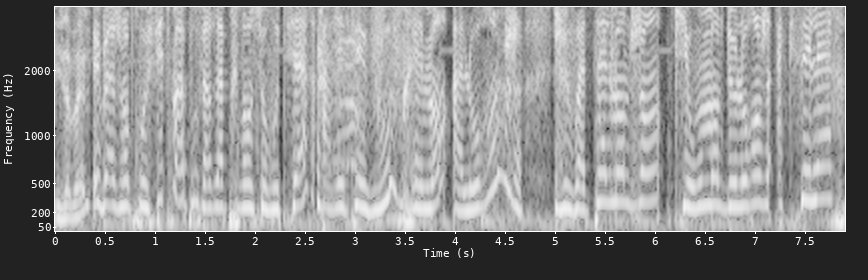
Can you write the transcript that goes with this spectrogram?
Isabelle Eh ben j'en profite moi pour faire de la prévention routière. Arrêtez-vous vraiment à l'orange. Je vois tellement de gens qui au moment de l'orange accélèrent.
